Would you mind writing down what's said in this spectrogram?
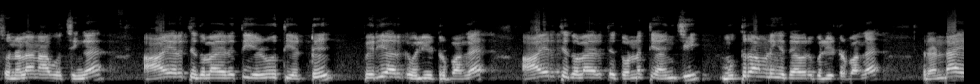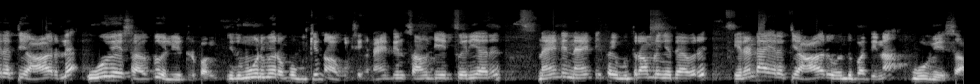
ஸோ நல்லா ஞாபகம் வச்சுங்க. ஆயிரத்தி தொள்ளாயிரத்தி எழுபத்தி எட்டு பெரியாருக்கு வெளியிட்டிருப்பாங்க. ஆயிரத்தி தொள்ளாயிரத்தி தொண்ணூத்தி அஞ்சு முத்துராமலிங்க தேவருக்கு வெளியிட்டிருப்பாங்க. ரெண்டாயிரத்தி ஆறுல ஓவேசாவுக்கு வெளியிட்டிருப்பாங்க. இது மூணுமே ரொம்ப முக்கியம். நான் வச்சுங்க. Nineteen seventy eight Periyar nineteen ninety five Muthuramalinga Thevar இரண்டாயிரத்தி ஆறு வந்து பார்த்தீங்கன்னா ஓவேசா.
